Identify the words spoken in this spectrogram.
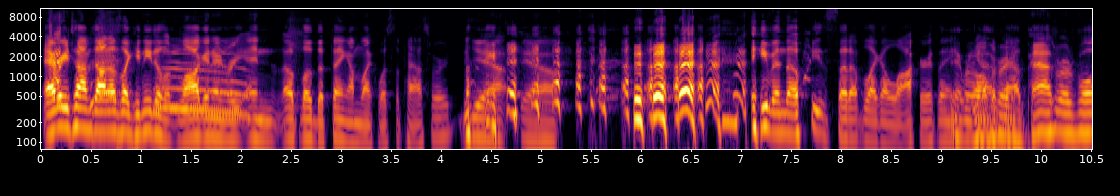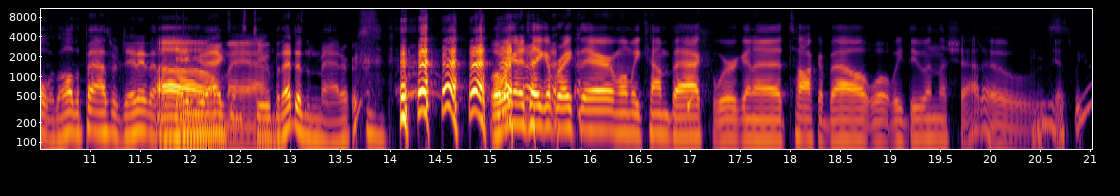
Every time Donna's like, you need to log in and re- and upload the thing. I'm like, what's the password? yeah, yeah. Even though he's set up like a locker thing Yeah, we got the pass- password vault with all the passwords in it that I gave you Oh, access man. to, but that doesn't matter. well, we're gonna take a break there, and when we come back, we're gonna talk about what we do in the shadows. yes, we are.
